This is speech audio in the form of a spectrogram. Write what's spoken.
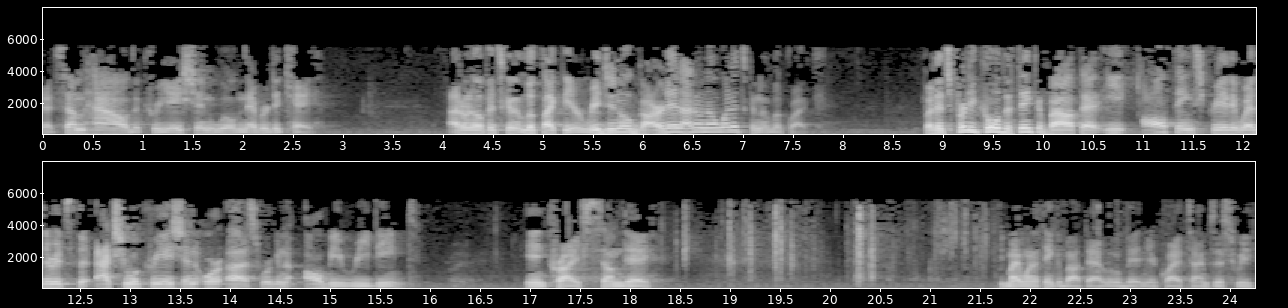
That somehow the creation will never decay. I don't know if it's going to look like the original garden. I don't know what it's going to look like. But it's pretty cool to think about that all things created, whether it's the actual creation or us, we're going to all be redeemed in Christ someday. You might want to think about that a little bit in your quiet times this week.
